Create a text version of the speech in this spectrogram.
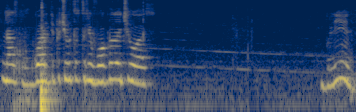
У нас в городе почему-то тревога началась. Блин.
